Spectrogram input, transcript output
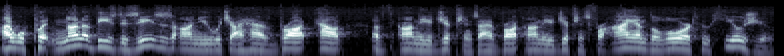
I will put none of these diseases on you which I have brought out of, on the Egyptians. I have brought on the Egyptians, for I am the Lord who heals you.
